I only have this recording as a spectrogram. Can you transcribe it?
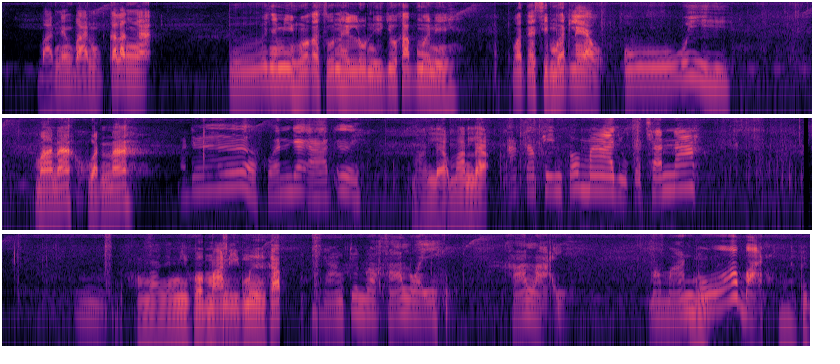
ๆบานยังบานกำลังงะเออยังมีหัวกระสุนให้รุ่นอีกอยู่ครับมื้อนี้ว่าแต่สิหมดแล้วโอ้ยมานะขวัญนะมาเด้อขวัญยายอาดเอ้ยมันแล้วมันแล้วอาตาเพ็งก็มาอยู่กับฉันนะอืมเอามายังมีความหมานอีกมือครับยางจนว่าขาลอยขาหลายมาหมานโบบาดมันเป็น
